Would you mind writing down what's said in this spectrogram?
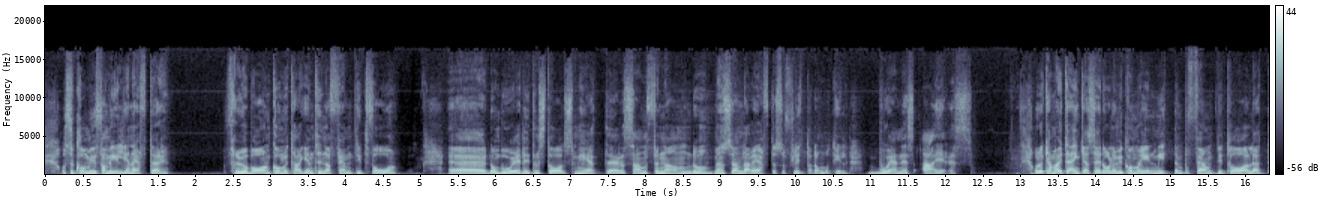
Och så kommer ju familjen efter. Fru och barn kommer till Argentina 52. Eh, de bor i en liten stad som heter San Fernando, men sen därefter så flyttar de då till Buenos Aires. Och då kan man ju tänka sig då när vi kommer in mitten på 50-talet,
